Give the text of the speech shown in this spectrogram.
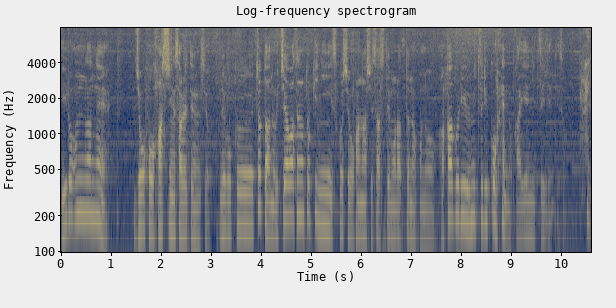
いろんなね情報発信されてるんですよ。で僕ちょっとあの打ち合わせの時に少しお話しさせてもらったのはこの赤栗海釣り公園の開園についてってそう、はい、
